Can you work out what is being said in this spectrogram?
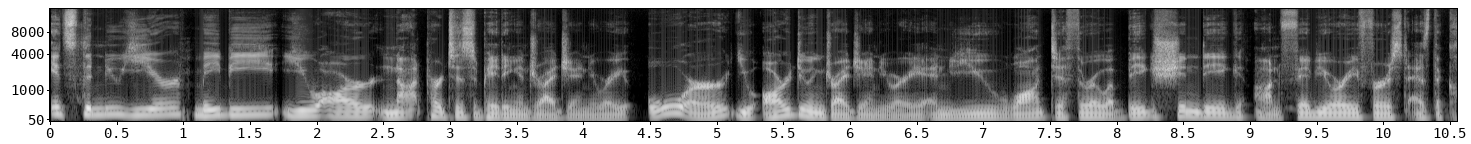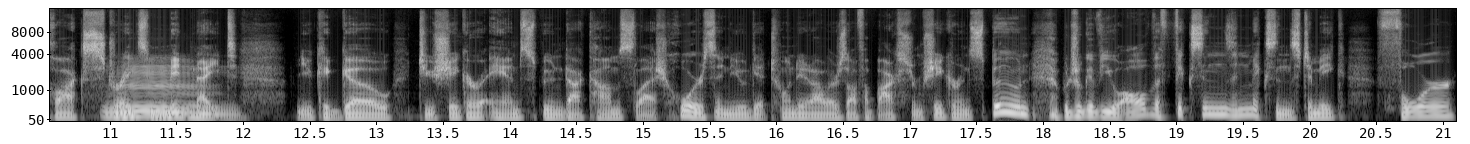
It's the new year. Maybe you are not participating in Dry January, or you are doing Dry January and you want to throw a big shindig on February 1st as the clock strikes Mm. midnight. You could go to shakerandspoon.com slash horse and you would get $20 off a box from Shaker and Spoon, which will give you all the fixins and mixins to make four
